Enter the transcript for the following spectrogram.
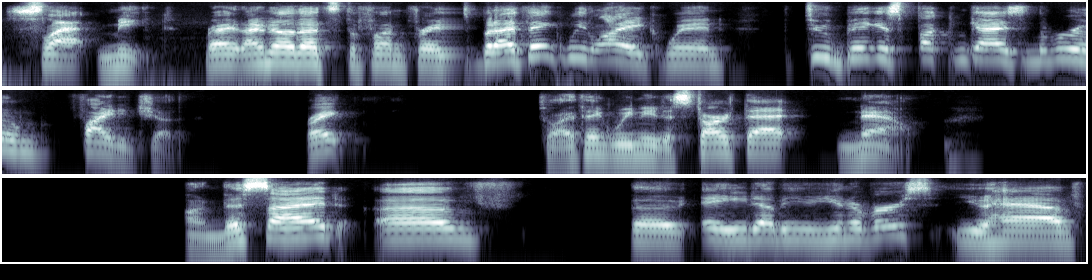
slap meat, right? I know that's the fun phrase, but I think we like when the two biggest fucking guys in the room fight each other, right? So I think we need to start that now. On this side of the AEW universe, you have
